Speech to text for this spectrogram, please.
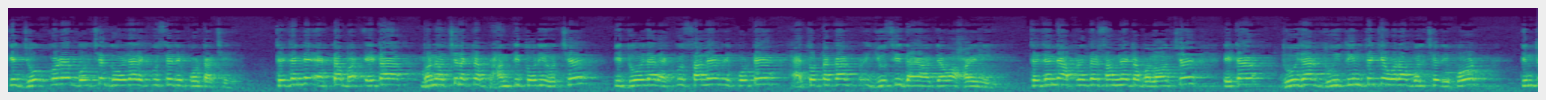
কে যোগ করে বলছে দু হাজার একুশের রিপোর্ট আছে। সেই জন্য একটা এটা মনে হচ্ছে একটা ভ্রান্তি তৈরি হচ্ছে কি দু হাজার একুশ সালের রিপোর্টে এত টাকার ইউসি দেওয়া হয়নি। সেই জন্য আপনাদের সামনে এটা বলা হচ্ছে, এটা দু হাজার দুই তিন থেকে ওরা বলছে রিপোর্ট, কিন্তু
